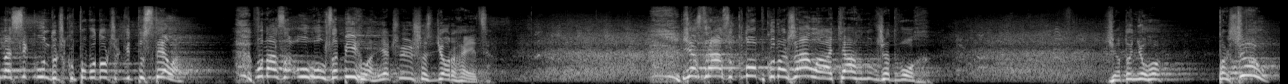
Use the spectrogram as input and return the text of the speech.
на секундочку поводочок відпустила. Вона за угол забігла, я чую, щось дергається. Я зразу кнопку нажала, а тягну вже двох. Я до нього пішов!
